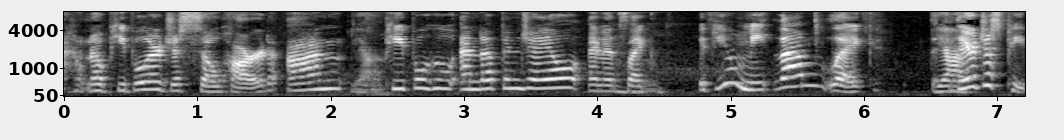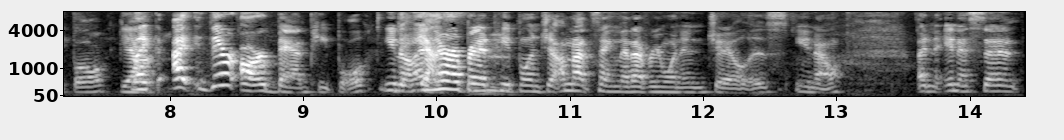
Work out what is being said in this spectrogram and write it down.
I don't know. People are just so hard on Yeah. people who end up in jail, and it's like if you meet them, like. Yeah. They're just people. Yeah. Like I, there are bad people, you know, Yes. and there are bad people in jail. I'm not saying that everyone in jail is, you know, an innocent,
